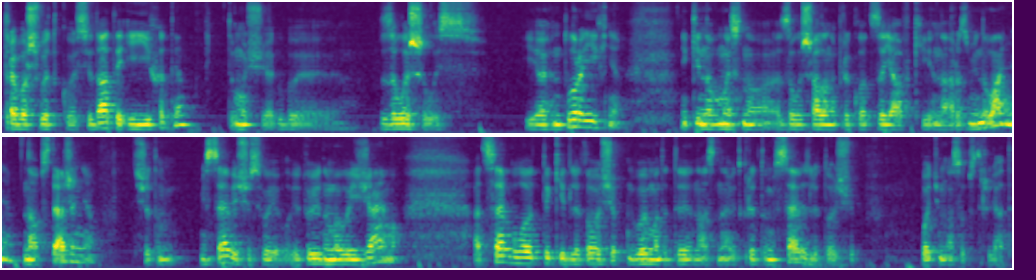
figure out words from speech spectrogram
треба швидко сідати і їхати, тому що якби залишилась і агентура їхня, які навмисно залишали, наприклад, заявки на розмінування, на обстеження, що там місцеві щось виявили. Відповідно, ми виїжджаємо. А це було таки для того, щоб вимотати нас на відкриту місцевість, для того, щоб потім нас обстріляти.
